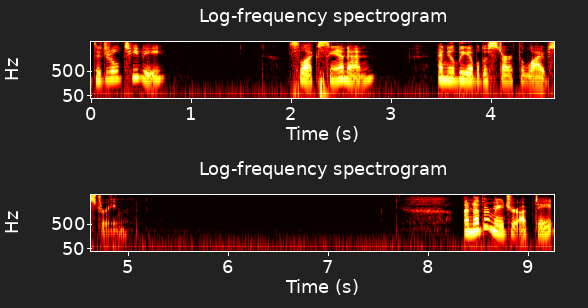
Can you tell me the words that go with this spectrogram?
Digital TV, select CNN, and you'll be able to start the live stream. Another major update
